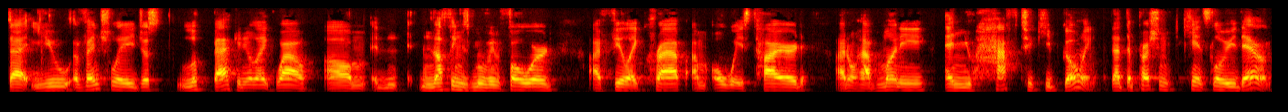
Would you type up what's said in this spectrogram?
that you eventually just look back and you're like wow um, nothing's moving forward. I feel like crap. I'm always tired I don't have money, and you have to keep going. That depression can't slow you down.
